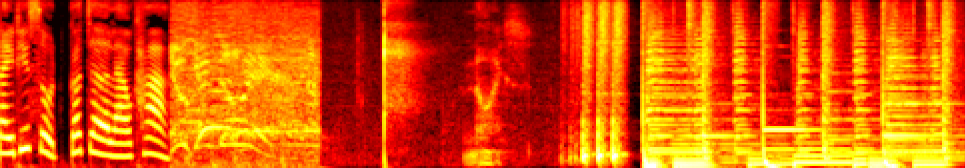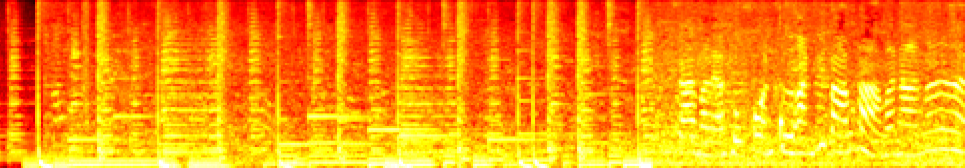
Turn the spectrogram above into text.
ในที่สุดก็เจอแล้วค่ะ Nice คนคืออันที่ตามหามานานมาก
